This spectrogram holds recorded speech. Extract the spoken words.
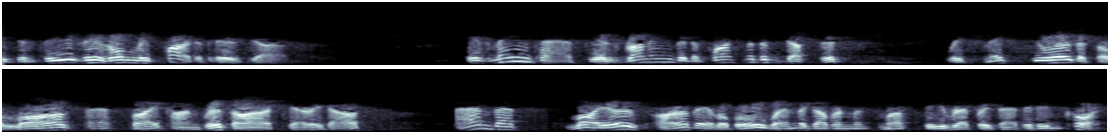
agencies is only part of his job. His main task is running the Department of Justice, which makes sure that the laws passed by Congress are carried out and that lawyers are available when the government must be represented in court.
